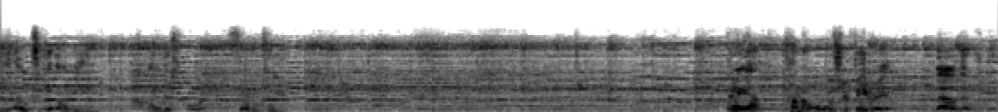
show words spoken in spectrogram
E O T O U underscore 17. And yeah, comment what was your favorite battle that we did.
